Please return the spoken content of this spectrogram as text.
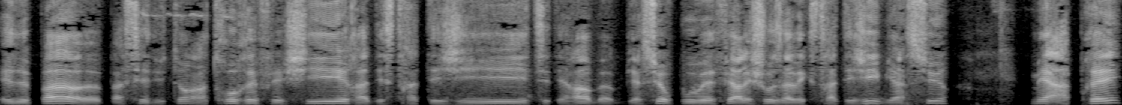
et de ne pas euh, passer du temps à trop réfléchir à des stratégies, etc. Ben, bien sûr, vous pouvez faire les choses avec stratégie, bien sûr, mais après,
